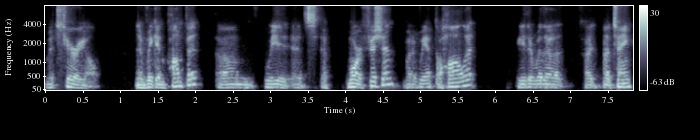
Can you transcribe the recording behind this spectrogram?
material. And if we can pump it, um, we it's more efficient. But if we have to haul it, either with a, a, a tank,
